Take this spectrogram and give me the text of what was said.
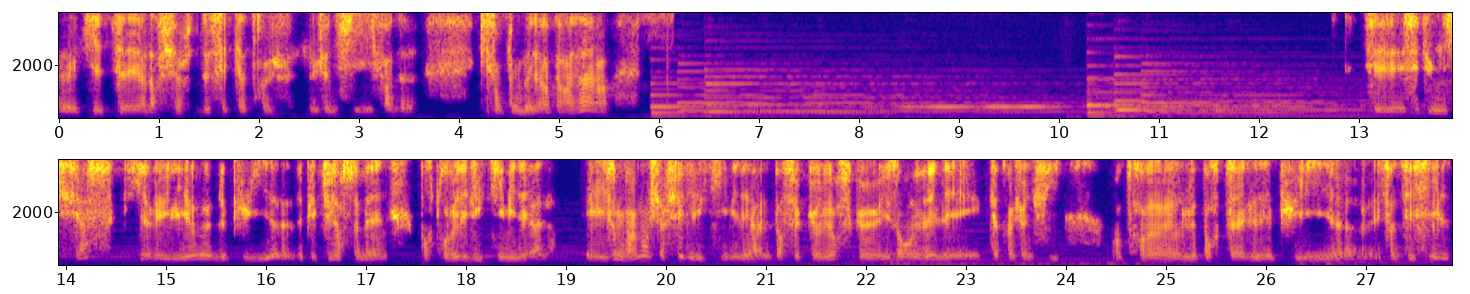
euh, qui étaient à la recherche de ces quatre jeunes filles, enfin de, qui sont tombées là par hasard. C'est une chasse qui avait eu lieu depuis, euh, depuis plusieurs semaines pour trouver les victimes idéales. Et ils ont vraiment cherché les victimes idéales parce que lorsque ils ont enlevé les quatre jeunes filles entre le Portel et puis euh, et Sainte-Cécile,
